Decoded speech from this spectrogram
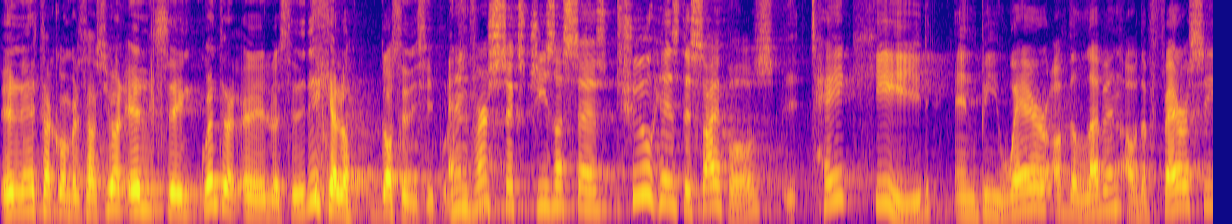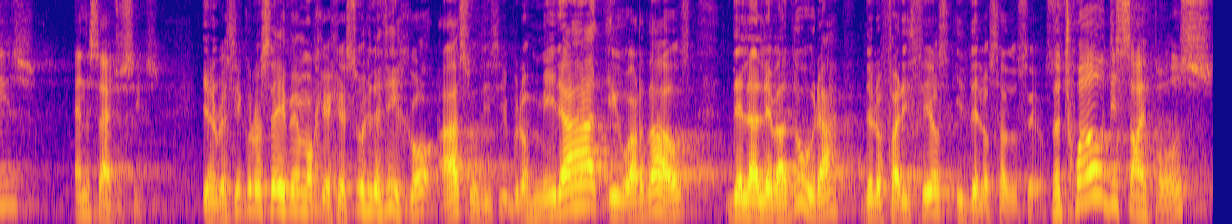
En esta conversación, él se encuentra, eh, se dirige a los doce discípulos. And in verse 6, Jesus says to his disciples, Take heed and beware of the leaven of the Pharisees and the Sadducees. Y en el versículo 6 vemos que Jesús les dijo a sus discípulos, mirad y guardaos de la levadura de los fariseos y de los saduceos. The 12 disciples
